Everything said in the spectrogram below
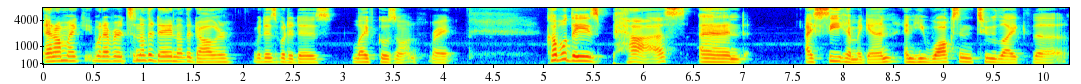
and I'm like, whatever, it's another day, another dollar. It is what it is. Life goes on, right? A couple days pass and I see him again and he walks into like the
